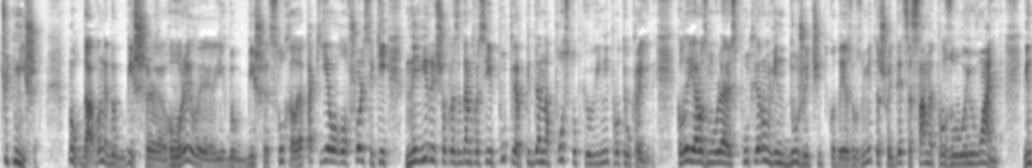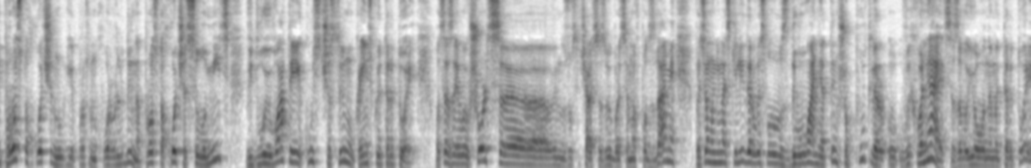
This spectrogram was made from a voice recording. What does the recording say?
чутніше. Ну да, вони би більше говорили, їх би більше слухали. А так є Олаф Шольц, який не вірить, що президент Росії Путлер піде на поступки у війні проти України. Коли я розмовляю з Путлером, він дуже чітко дає зрозуміти, що йдеться саме про завоювання. Він просто хоче, ну я просто ну, хвора людина, просто хоче силоміць відвоювати якусь частину української території. Оце заявив Шольц. Він зустрічався з виборцями в Потсдамі. При цьому німецький лідер висловив здивування тим, що Путлер вихваляється завойованими територіями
